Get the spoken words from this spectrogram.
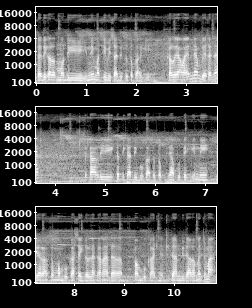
Jadi kalau mau di ini masih bisa ditutup lagi. Kalau yang lainnya biasanya sekali ketika dibuka tutupnya putih ini dia langsung membuka segelnya karena ada pembukanya. Dan di dalamnya cuma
